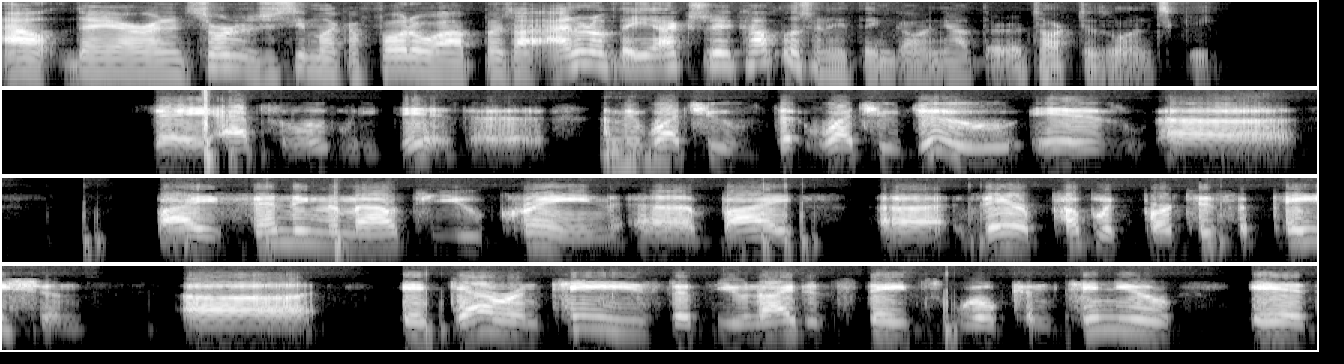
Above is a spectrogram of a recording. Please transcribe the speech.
out there, and it sort of just seemed like a photo op. But I, I don't know if they actually accomplished anything going out there to talk to Zelensky. They absolutely did. Uh, I mean, what you what you do is uh, by sending them out to Ukraine, uh, by uh, their public participation, uh, it guarantees that the United States will continue its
